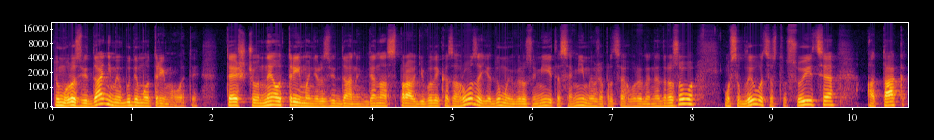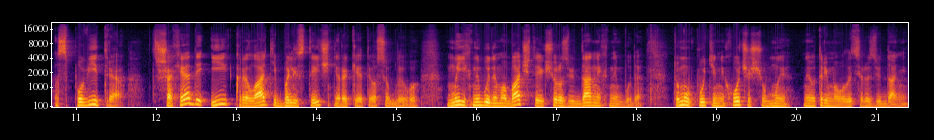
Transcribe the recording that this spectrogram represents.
Тому розвіддані ми будемо отримувати. Те, що не отримані розвідданих для нас справді велика загроза, я думаю, ви розумієте самі, ми вже про це говорили неодноразово. Особливо це стосується атак з повітря. Шахеди і крилаті балістичні ракети, особливо. Ми їх не будемо бачити, якщо розвідданих не буде. Тому Путін не хоче, щоб ми не отримували ці розвіддані.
